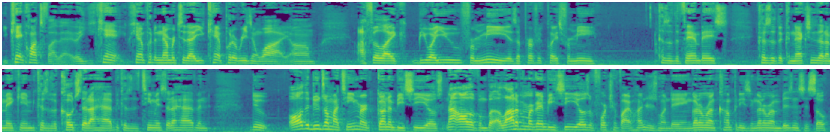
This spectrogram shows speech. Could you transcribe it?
You can't quantify that. Like you can't you can't put a number to that. You can't put a reason why. Um, I feel like BYU for me is a perfect place for me because of the fan base, because of the connections that I'm making, because of the coach that I have, because of the teammates that I have, and dude, all the dudes on my team are gonna be CEOs. Not all of them, but a lot of them are gonna be CEOs of Fortune 500s one day and gonna run companies and gonna run businesses. So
